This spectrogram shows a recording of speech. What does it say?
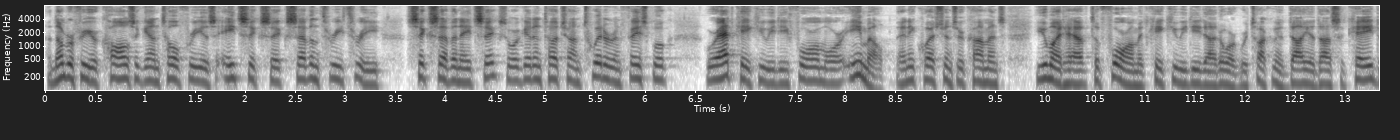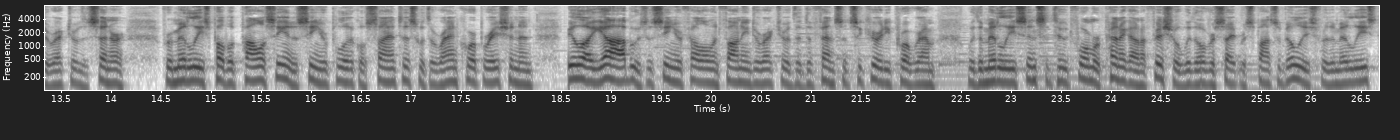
The number for your calls, again, toll free is 866 733 6786, or get in touch on Twitter and Facebook we're at KQED Forum or email any questions or comments you might have to forum at kqed.org. We're talking with Dalia Dassa Kaye, Director of the Center for Middle East Public Policy and a Senior Political Scientist with the RAND Corporation, and Bilal Saab, who's a Senior Fellow and Founding Director of the Defense and Security Program with the Middle East Institute, former Pentagon official with oversight responsibilities for the Middle East.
